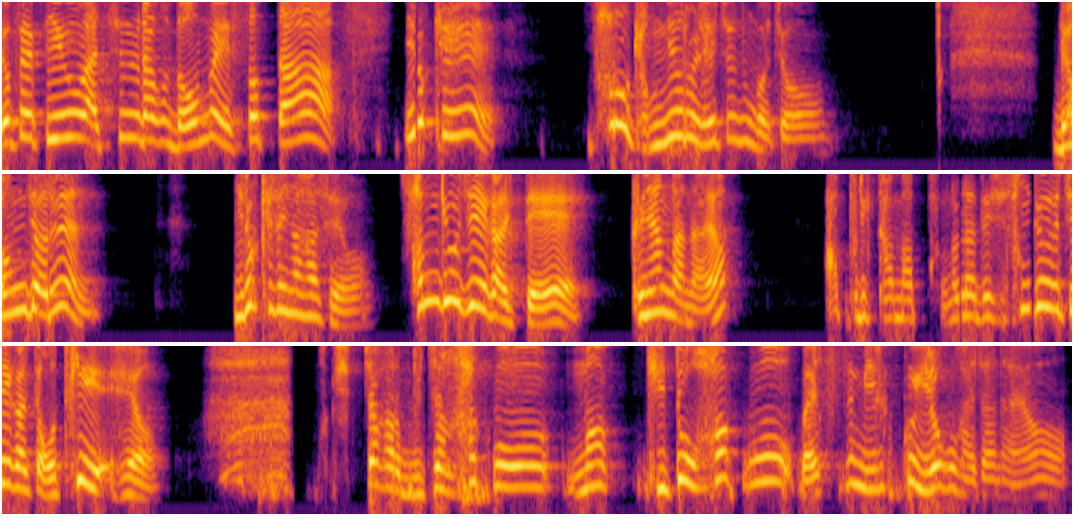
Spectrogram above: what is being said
옆에 비유 맞추느라고 너무 애썼다. 이렇게 서로 격려를 해주는 거죠. 명절은 이렇게 생각하세요. 선교지에 갈 때 그냥 가나요? 아프리카 막 방글라데시 선교지에 갈 때 어떻게 해요? 막 십자가로 무장하고 막 기도하고 말씀 읽고 이러고 가잖아요.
